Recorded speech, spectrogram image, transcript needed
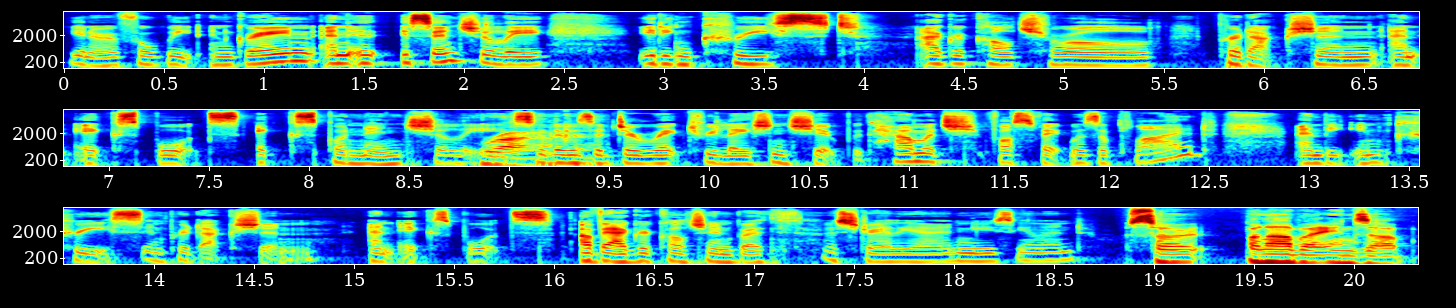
you know, for wheat and grain. And it, essentially, it increased agricultural production and exports exponentially. Right, so there was a direct relationship with how much phosphate was applied and the increase in production and exports of agriculture in both Australia and New Zealand. So Banaba ends up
